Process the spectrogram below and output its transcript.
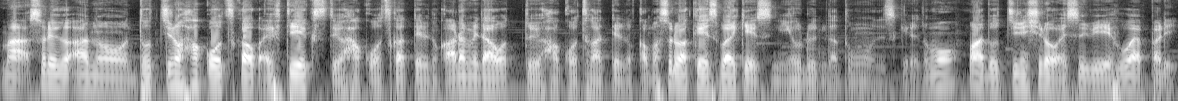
まあ、それが、あの、どっちの箱を使うか、FTX という箱を使っているのか、 Alameda という箱を使っているのか、まあ、それはケースバイケースによるんだと思うんですけれども、まあ、どっちにしろ SBF はやっぱり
